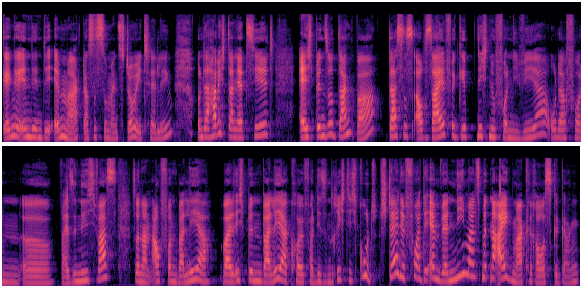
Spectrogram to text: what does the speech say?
Gänge in den DM-Markt, das ist so mein Storytelling. Und da habe ich dann erzählt, ey, ich bin so dankbar, dass es auch Seife gibt, nicht nur von Nivea oder von, äh, weiß ich nicht was, sondern auch von Balea, weil ich bin Balea-Käufer, die sind richtig gut. Stell dir vor, DM wäre niemals mit einer Eigenmarke rausgegangen.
